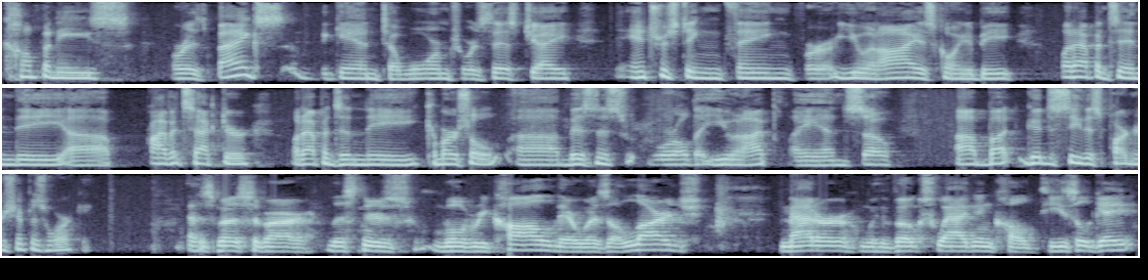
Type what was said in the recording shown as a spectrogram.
companies or as banks begin to warm towards this, Jay, the interesting thing for you and I is going to be what happens in the uh, private sector, what happens in the commercial uh, business world that you and I play in. So, uh, but good to see this partnership is working. As most of our listeners will recall, there was a large matter with Volkswagen called Dieselgate,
